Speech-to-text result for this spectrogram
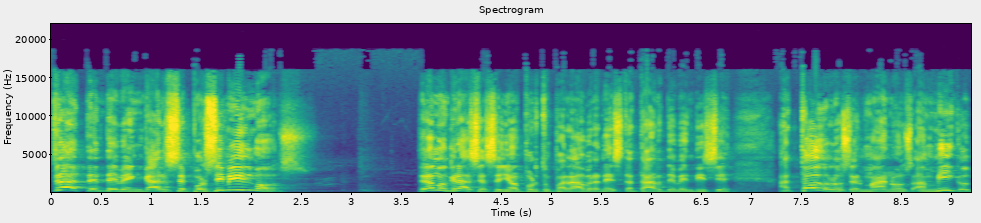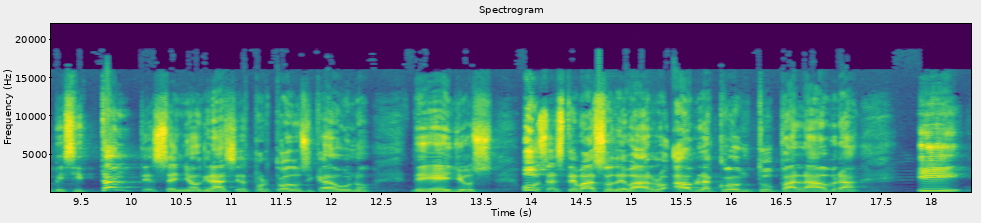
traten de vengarse por sí mismos. Te damos gracias, Señor, por tu palabra en esta tarde. Bendice a todos los hermanos, amigos, visitantes, Señor. Gracias por todos y cada uno de ellos. Usa este vaso de barro, habla con tu palabra y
